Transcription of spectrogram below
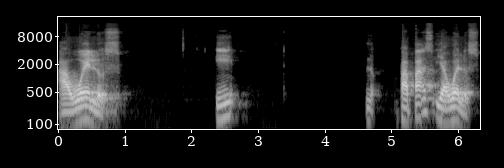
abuelos y papás y abuelos,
